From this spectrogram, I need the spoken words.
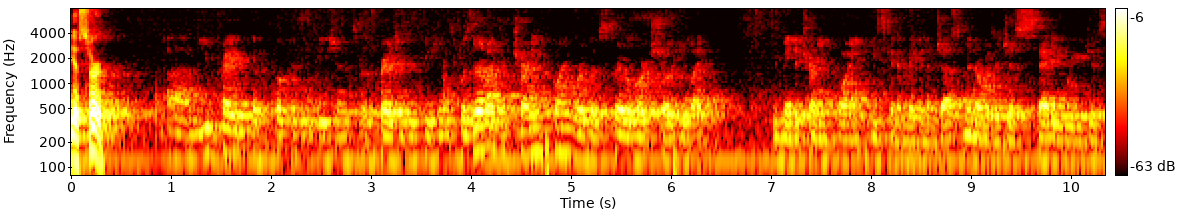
Yes, sir. Um, you prayed the book of Ephesians or the prayers of Ephesians. Was there like a turning point where the Spirit of the Lord showed you like you made a turning point, He's going to make an adjustment, or was it just steady where you just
